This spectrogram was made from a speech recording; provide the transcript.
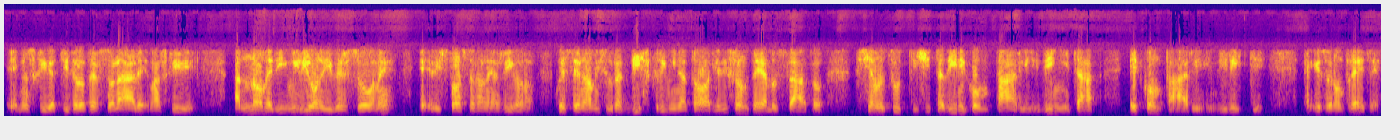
e non scrivi a titolo personale, ma scrivi a nome di milioni di persone e risposte non ne arrivano. Questa è una misura discriminatoria di fronte allo Stato. Siamo tutti cittadini con pari dignità e con pari diritti. Eh, io sono un prete,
